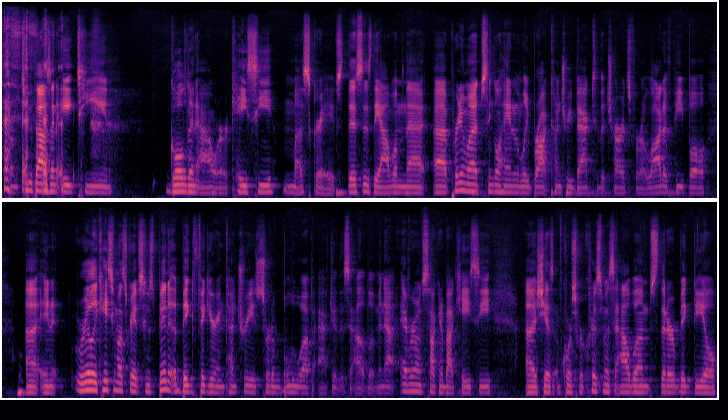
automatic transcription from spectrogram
from 2018, Golden Hour, Kacey Musgraves. This is the album that uh, pretty much single handedly brought country back to the charts for a lot of people. Uh, and really, Kacey Musgraves, who's been a big figure in country, sort of blew up after this album. And now everyone's talking about Kacey. Uh, she has, of course, her Christmas albums that are a big deal.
